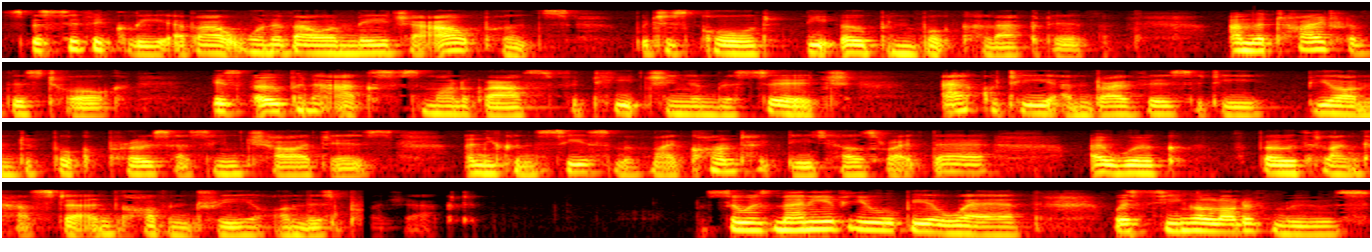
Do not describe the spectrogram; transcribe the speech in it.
specifically about one of our major outputs, which is called the Open Book Collective. And the title of this talk is Open Access Monographs for Teaching and Research, Equity and Diversity beyond book processing charges and you can see some of my contact details right there. I work for both Lancaster and Coventry on this project. So as many of you will be aware, we're seeing a lot of moves,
